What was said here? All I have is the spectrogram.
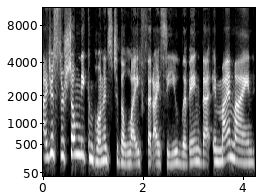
i just there's so many components to the life that i see you living that in my mind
